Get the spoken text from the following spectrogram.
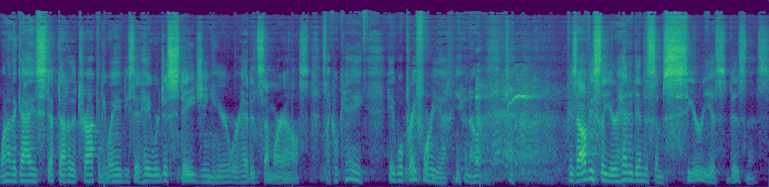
one of the guys stepped out of the truck and he waved. He said, hey, we're just staging here. We're headed somewhere else. It's like, okay, hey, we'll pray for you. You know. Because obviously you're headed into some serious business.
